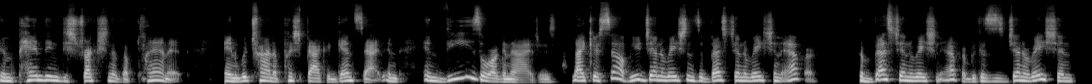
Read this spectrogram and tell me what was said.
impending destruction of the planet and we're trying to push back against that. And and these organizers, like yourself, your generation is the best generation ever, the best generation ever, because it's a generation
